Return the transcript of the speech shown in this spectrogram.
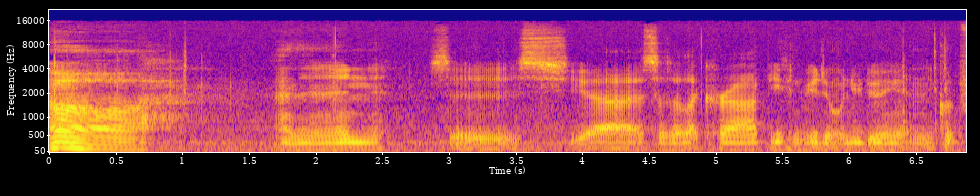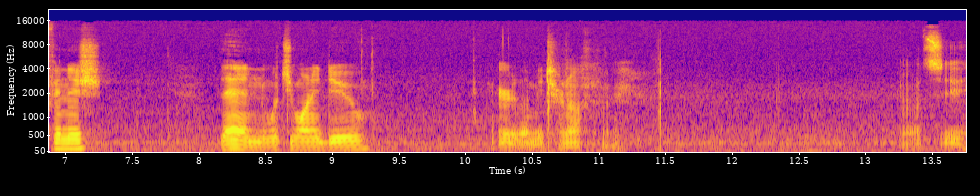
Ah. and then says, yeah, it says I like crap. You can read it when you're doing it and click finish. Then what you want to do, here, let me turn off my, let's see.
